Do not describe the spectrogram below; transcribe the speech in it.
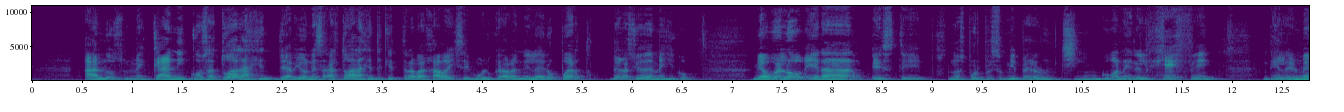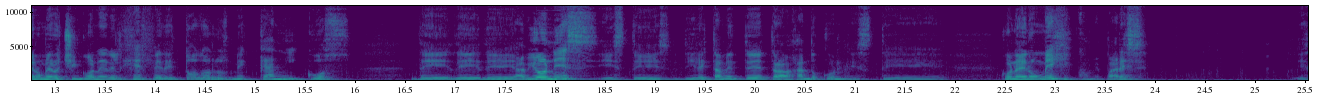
a los mecánicos, a toda la gente de aviones, a toda la gente que trabajaba y se involucraba en el aeropuerto de la Ciudad de México. Mi abuelo era, este, pues, no es por presumir, pero era un chingón, era el jefe, del mero, mero chingón, era el jefe de todos los mecánicos de, de, de aviones, este, directamente trabajando con, este, con Aeroméxico, me parece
